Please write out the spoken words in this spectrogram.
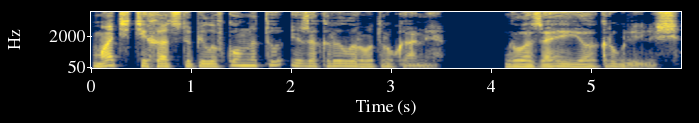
Мать тихо отступила в комнату и закрыла рот руками. Глаза ее округлились.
